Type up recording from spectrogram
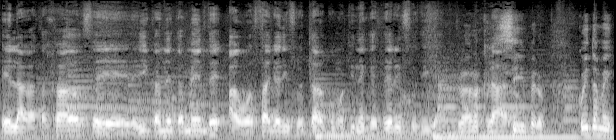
el agatajado se dedica netamente a gozar y a disfrutar como tiene que ser en su día. Claro, sí, pero cuéntame,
